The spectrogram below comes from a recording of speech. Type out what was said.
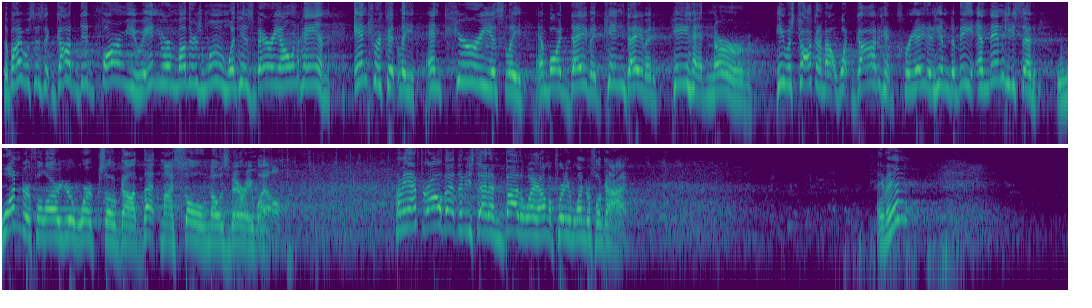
The Bible says that God did farm you in your mother's womb with his very own hand, intricately and curiously. And boy, David, King David, he had nerve. He was talking about what God had created him to be. And then he said, wonderful are your works, O God, that my soul knows very well. I mean, after all that, then he said, and by the way, I'm a pretty wonderful guy. Amen?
